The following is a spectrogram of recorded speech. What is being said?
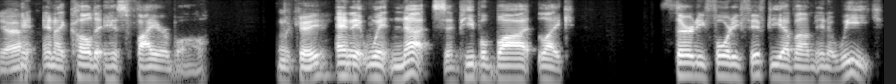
Yeah, a- and I called it his fireball. Okay, and it went nuts and people bought like 30 40 50 of them in a week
